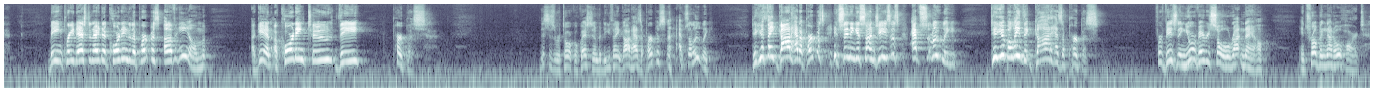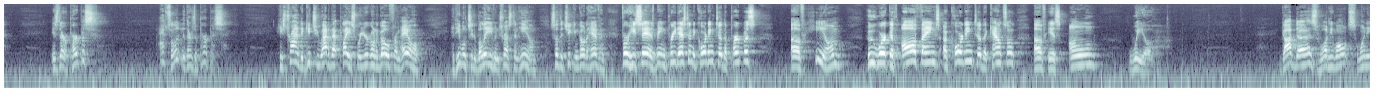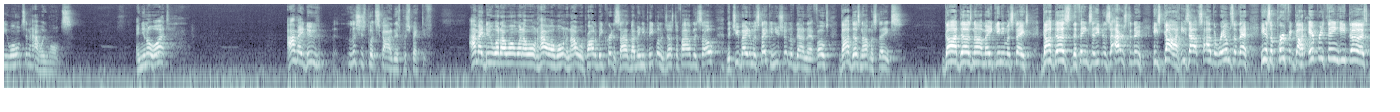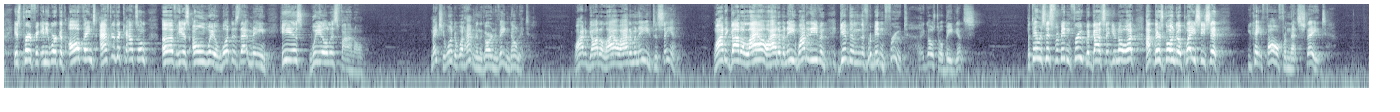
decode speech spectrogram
being predestinated according to the purpose of Him. Again, according to the purpose. This is a rhetorical question, but do you think God has a purpose? Absolutely. Do you think God had a purpose in sending his son Jesus? Absolutely. Do you believe that God has a purpose for visiting your very soul right now and troubling that old heart? Is there a purpose? Absolutely, there's a purpose. He's trying to get you out of that place where you're going to go from hell, and He wants you to believe and trust in Him so that you can go to heaven. For he says, being predestined according to the purpose of him who worketh all things according to the counsel of his own will. God does what he wants, when he wants, and how he wants. And you know what? I may do, let's just put Scott in this perspective. I may do what I want, when I want, how I want, and I will probably be criticized by many people, and justifiably so, that you made a mistake and you shouldn't have done that, folks. God does not mistakes. God does not make any mistakes. God does the things that He desires to do. He's God. He's outside the realms of that. He is a perfect God. Everything He does is perfect, and He worketh all things after the counsel of His own will. What does that mean? His will is final. Makes you wonder what happened in the Garden of Eden, don't it? Why did God allow Adam and Eve to sin? Why did God allow Adam and Eve? Why did He even give them the forbidden fruit? It goes to obedience. But there was this forbidden fruit, but God said, you know what? I, there's going to a place, He said, you can't fall from that state.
